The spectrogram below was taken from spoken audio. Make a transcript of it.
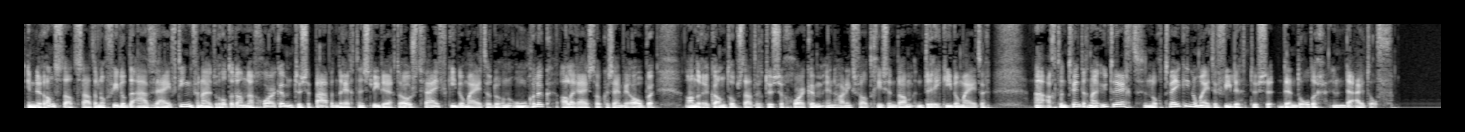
In de Randstad staat er nog file op de A15 vanuit Rotterdam naar Gorkum... tussen Papendrecht en Sliedrecht-Oost 5 kilometer door een ongeluk. Alle rijstroken zijn weer open. Andere kant op staat er tussen Gorkum en Hardingsveld-Giessendam 3 kilometer. A28 naar Utrecht, nog 2 kilometer file tussen Den Dolder en de Uithof.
